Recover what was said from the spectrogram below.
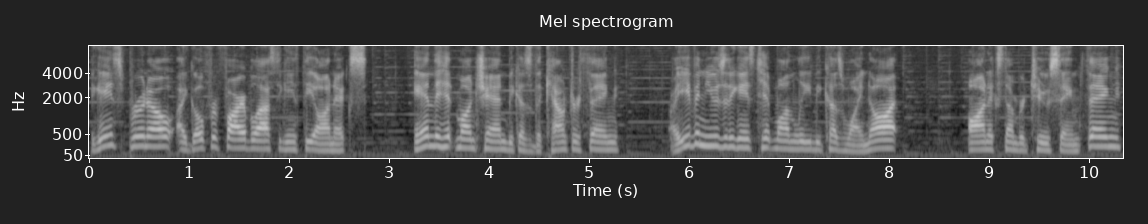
Against Bruno, I go for Fire Blast against the Onix, and the Hitmonchan because of the counter thing. I even use it against Hitmonlee because why not? Onix number 2, same thing.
